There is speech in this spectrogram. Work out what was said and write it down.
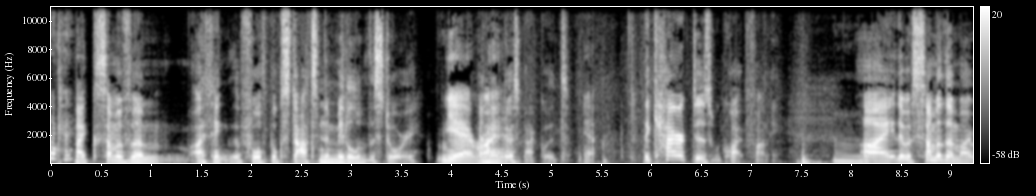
Okay. Like some of them, I think the fourth book starts in the middle of the story Yeah, right. and then goes backwards. Yeah. The characters were quite funny. I there were some of them I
